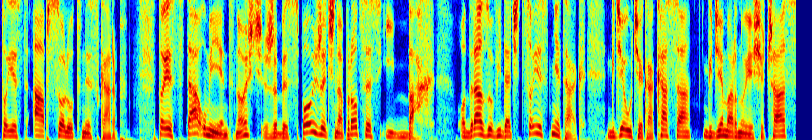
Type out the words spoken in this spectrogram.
to jest absolutny skarb. To jest ta umiejętność, żeby spojrzeć na proces i bach, od razu widać, co jest nie tak, gdzie ucieka kasa, gdzie marnuje się czas,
